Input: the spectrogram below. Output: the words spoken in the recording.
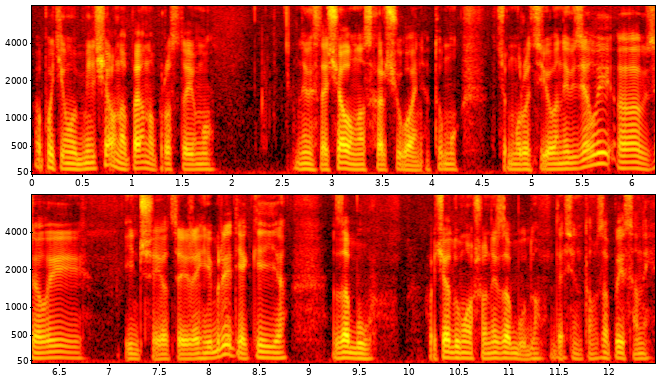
а потім обмільчав, напевно, просто йому не вистачало у нас харчування. Тому в цьому році його не взяли, а взяли інший оцей же гібрид, який я забув. Хоча думав, що не забуду, десь він там записаний.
